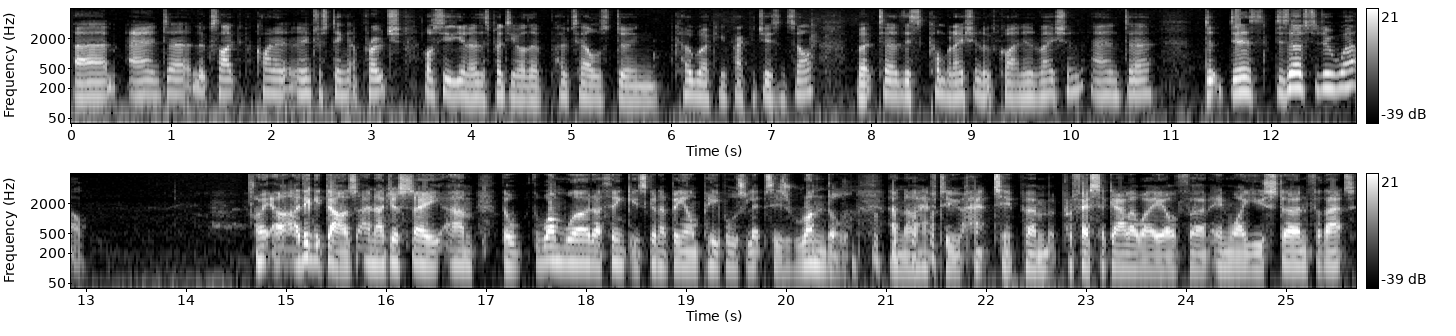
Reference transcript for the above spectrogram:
Um, and uh, looks like quite an interesting approach. Obviously, you know, there's plenty of other hotels doing co-working packages and so on, but uh, this combination looks quite an innovation and d- des- deserves to do well. I, think it does, and I just say um, the the one word I think is going to be on people's lips is Rundle, and I have to hat tip um, Professor Galloway of uh, NYU Stern for that.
